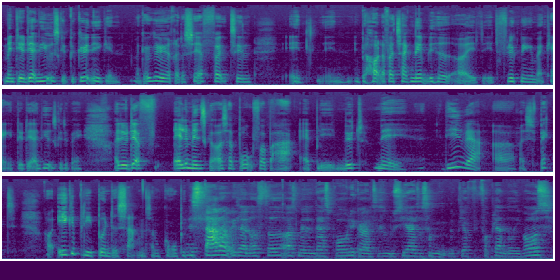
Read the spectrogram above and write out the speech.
Men det er jo der, livet skal begynde igen. Man kan jo ikke reducere folk til et, en, en beholder for taknemmelighed og et, et flygtningemarkat. Det er der, livet skal tilbage. Og det er jo der, alle mennesker også har brug for bare at blive mødt med ligeværd og respekt, og ikke blive bundet sammen som gruppe. Det starter jo et eller andet sted, også med den der sprogliggørelse, som du siger, altså, som bliver forplantet i vores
